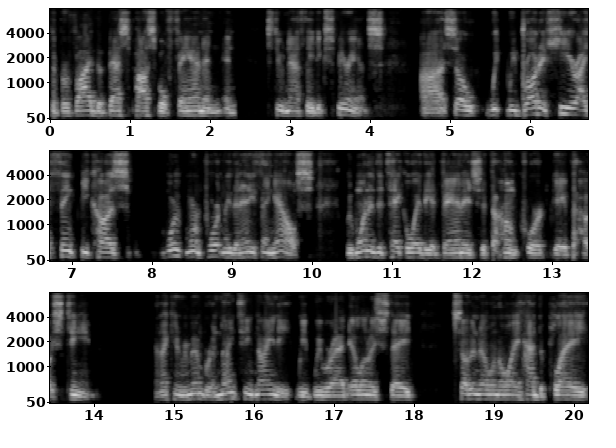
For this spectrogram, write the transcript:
to provide the best possible fan and, and student athlete experience. Uh, so we, we brought it here, I think, because more, more importantly than anything else, we wanted to take away the advantage that the home court gave the host team. And I can remember in 1990, we, we were at Illinois State. Southern Illinois had to play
